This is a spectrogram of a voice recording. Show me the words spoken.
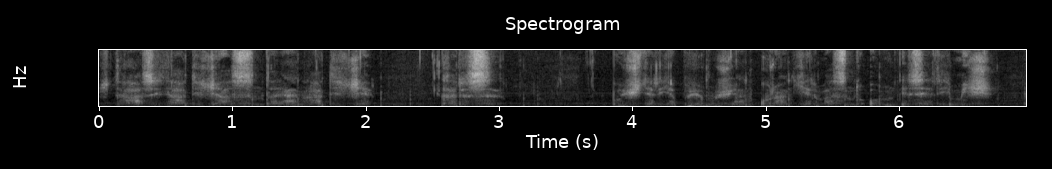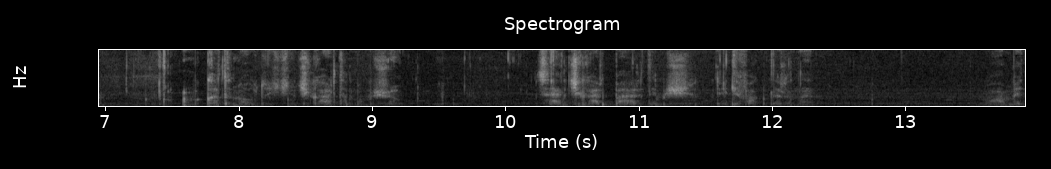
işte Hazreti Hatice aslında yani Hatice karısı bu işleri yapıyormuş yani Kur'an-ı Kerim aslında onun eseriymiş. Ama kadın olduğu için çıkartamamış o. Sen çıkart bari demiş telif haklarını. Muhammed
